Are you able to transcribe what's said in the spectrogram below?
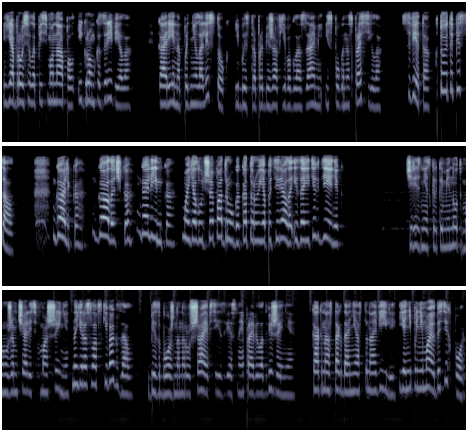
Я бросила письмо на пол и громко заревела. Карина подняла листок и, быстро пробежав его глазами, испуганно спросила. «Света, кто это писал?» «Галька, Галочка, Галинка, моя лучшая подруга, которую я потеряла из-за этих денег». Через несколько минут мы уже мчались в машине на Ярославский вокзал, безбожно нарушая все известные правила движения. Как нас тогда не остановили, я не понимаю до сих пор.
